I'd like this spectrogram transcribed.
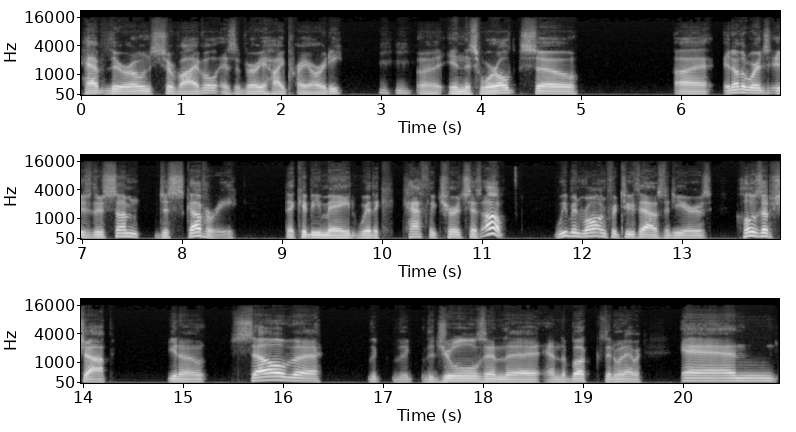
have their own survival as a very high priority mm-hmm. uh, in this world. So, uh, in other words, is there some discovery that could be made where the Catholic Church says, "Oh, we've been wrong for two thousand years. Close up shop. You know, sell the, the the the jewels and the and the books and whatever, and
